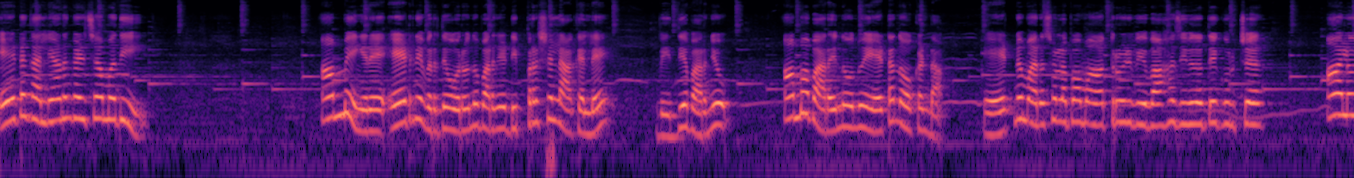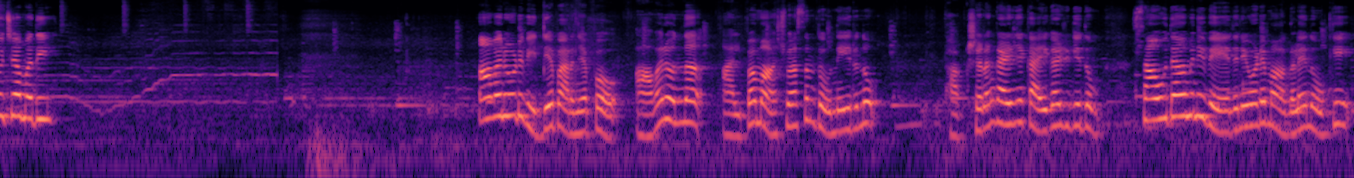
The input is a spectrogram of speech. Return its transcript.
ഏട്ടൻ കല്യാണം കഴിച്ചാ മതി. അമ്മ ഇങ്ങനെ ഏട്ടനെ വെറുതെ ഓരോന്ന് പറഞ്ഞ് ഡിപ്രഷനിലാക്കല്ലേ? വിദ്യ പറഞ്ഞു അമ്മ പറയുന്നൊന്നും ഏട്ടൻ നോക്കണ്ട. ഏട്ടന് മനസ്സുള്ളപ്പോൾ മാത്രം ഒരു വിവാഹ ജീവിതത്തെക്കുറിച്ച് ആലോചിച്ചാൽ മതി. അവനോട് വിദ്യ പറഞ്ഞപ്പോൾ അവനൊന്ന് അല്പം ആശ്വാസം തോന്നിയിരുന്നു. ഭക്ഷണം കഴിഞ്ഞ് കൈ കഴുകിയതും സൗദാമിനി വേദനയോടെ മകളെ നോക്കി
